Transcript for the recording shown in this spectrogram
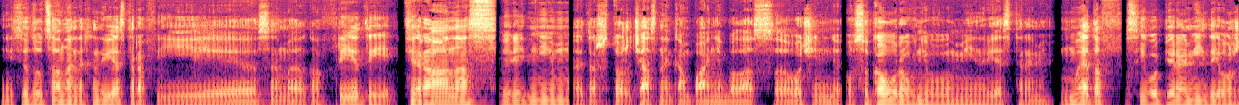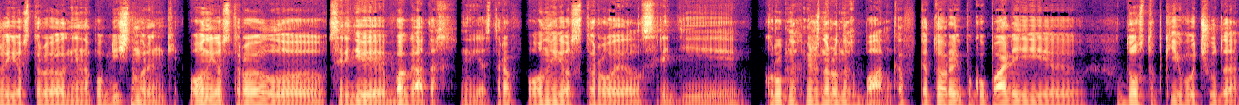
институциональных инвесторов и Сэм Элкон Фрид, и Тиранос перед ним. Это же тоже частная компания была с очень высокоуровневыми инвесторами. Медов с его пирамидой, он же ее строил не на публичном рынке, он ее строил э, среди богатых инвесторов, он ее строил среди крупных международных банков, которые покупали э, доступ к его чудо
